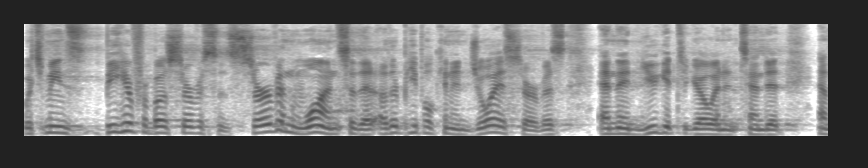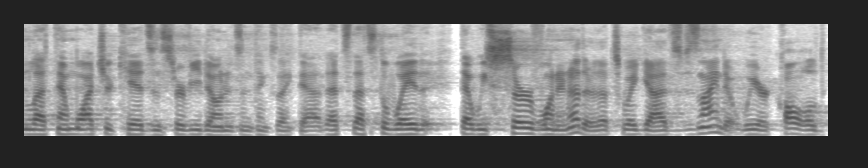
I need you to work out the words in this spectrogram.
which means be here for both services. Serve in one so that other people can enjoy a service, and then you get to go and attend it and let them watch your kids and serve you donuts and things like that. That's, that's the way that, that we serve one another. That's the way God's designed it. We are called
